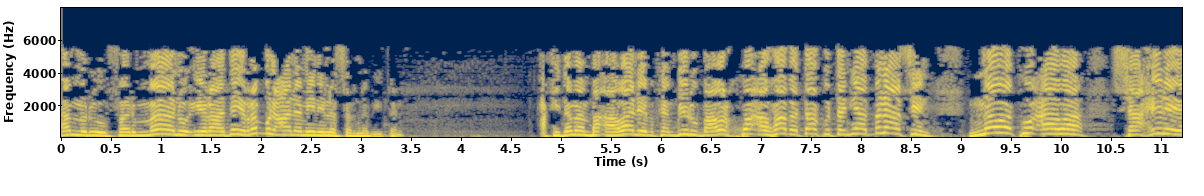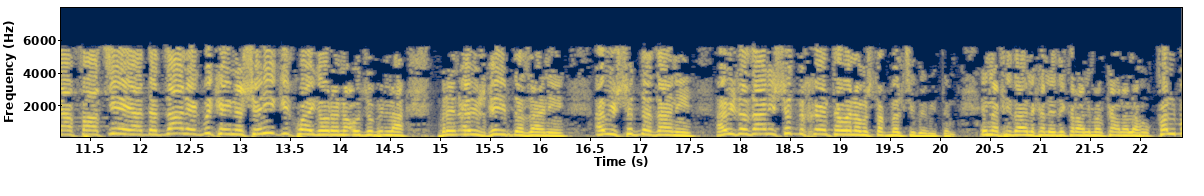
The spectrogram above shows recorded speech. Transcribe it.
ئەمر و فەرمان و ئیرادەی ڕب العالمینی عقیدەمان ئاوا لێ بکەن بیر و باوەڕ خوا ئەوها بە تاکو تەنیا بناسین. نەوەکو ئاوا ساحرێ یا فاتیە یا دەزانێک بکەینە شەریکی خوای گەورە نەعوذ بالله. برن ئەویش غیب دەزانی ئەویش شت دەزانی ئەویش دەزانی شت بخوێنتەوە لە مستقبل چی دەبیتن إن في ذلك لذكرى لمن كان له قلب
